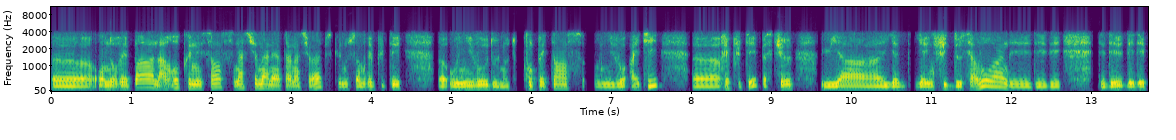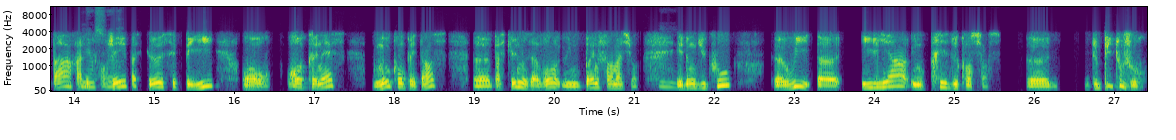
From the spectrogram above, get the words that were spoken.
on n'aurait pas la reconnaissance nationale et internationale puisque nous sommes réputés au niveau de notre compétence au niveau IT réputés parce que il y a il y a, y a une fuite de cerveau hein, des, des, des, des, des départs à l'étranger parce que ces pays on reconnaissent nos compétences euh, parce que nous avons une bonne formation. Mmh. Et donc du coup, euh, oui, euh, il y a une prise de conscience depuis toujours.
